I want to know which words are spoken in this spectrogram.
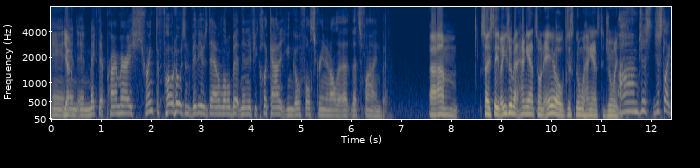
and Yeah. and, and make that primary. Shrink the photos and videos down a little bit, and then if you click on it, you can go full screen and all that. That's fine, but Um, so, Steve, are you talking about Hangouts on air or just normal Hangouts to join? um, just just like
